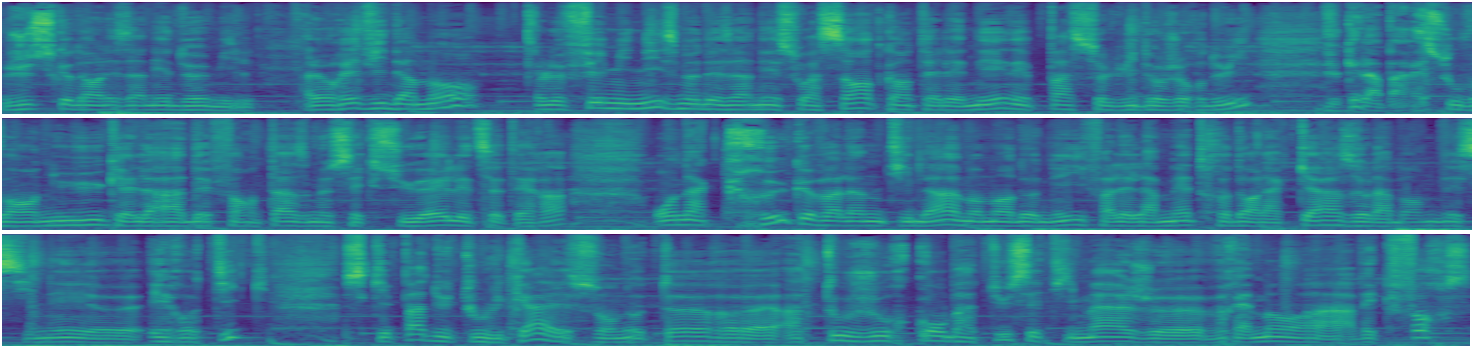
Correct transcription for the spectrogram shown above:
jusque dans les années 2000. Alors évidemment, le féminisme des années 60, quand elle est née, n'est pas celui d'aujourd'hui, vu qu'elle apparaît souvent nue, qu'elle a des fantasmes sexuels, etc. On a cru que Valentina, à un moment donné, il fallait la mettre dans la case de la bande dessinée euh, érotique, ce qui n'est pas du tout le cas, et son auteur euh, a toujours combattu cette image euh, vraiment avec force,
